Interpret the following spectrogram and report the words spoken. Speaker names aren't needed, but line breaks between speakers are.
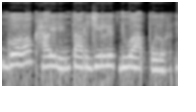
Golok Halilintar Jilid 28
